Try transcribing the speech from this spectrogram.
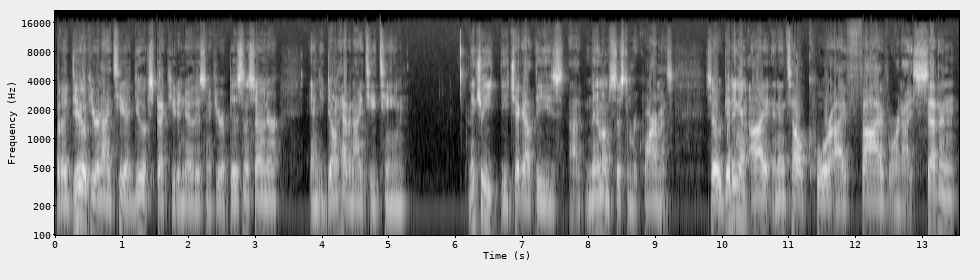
But I do, if you're in IT, I do expect you to know this. And if you're a business owner and you don't have an IT team, make sure you, you check out these uh, minimum system requirements. So getting an i an Intel Core i5 or an i7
